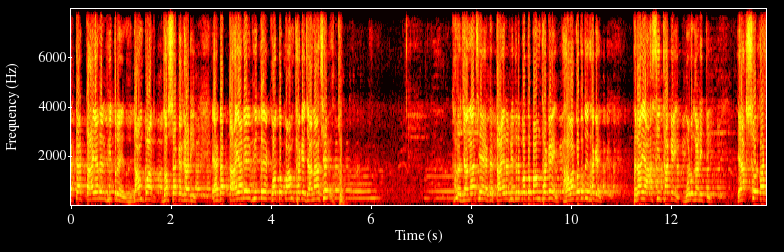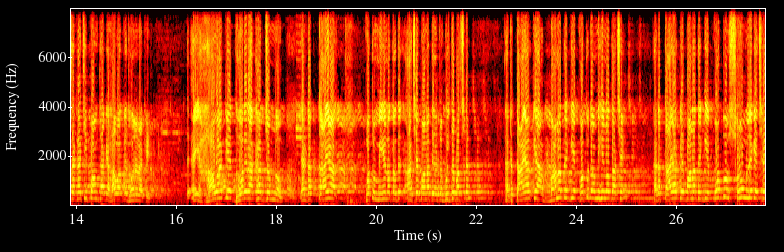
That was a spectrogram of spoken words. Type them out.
একটা টায়ারের ভিতরে ডাম্পার দশ টাকা গাড়ি, একটা টায়ারের ভিতরে কত পাম্প থাকে জানা আছে? কারও জানা আছে? একটা টায়ারের ভিতরে কত পাম্প থাকে? হাওয়া কততে থাকে? প্রায় আশি থাকে বড় গাড়িতে। একশোর কাছাকাছি পাম্প থাকে, হাওয়াকে ধরে রাখে। এই হাওয়াকে ধরে রাখার জন্য একটা টায়ার কত মেহনত আছে বানাতে, এটা বুঝতে পারছেন? একটা টায়ারকে বানাতে গিয়ে কতটা মেহনত আছে? একটা টায়ারকে বানাতে গিয়ে কত শ্রম লেগেছে?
